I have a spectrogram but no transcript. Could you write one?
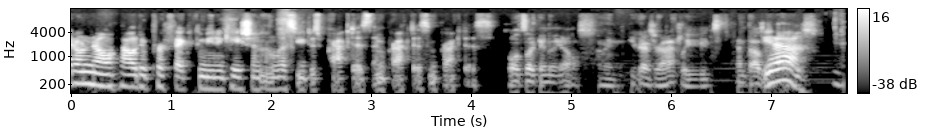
i don't know how to perfect communication unless you just practice and practice and practice Well, it's like anything else. I mean, you guys are athletes, ten thousand Yeah. yeah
